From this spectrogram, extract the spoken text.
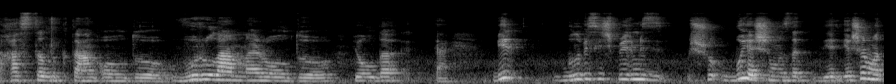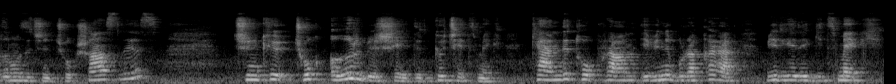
hastalıktan oldu, vurulanlar oldu, yolda yani bir bunu biz hiçbirimiz şu bu yaşımızda yaşamadığımız için çok şanslıyız. Çünkü çok ağır bir şeydir göç etmek. Kendi toprağın evini bırakarak bir yere gitmek,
